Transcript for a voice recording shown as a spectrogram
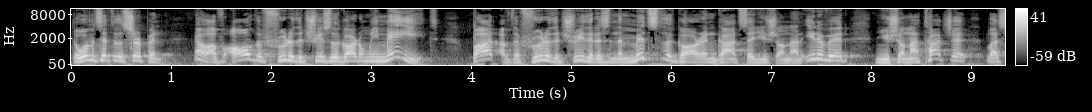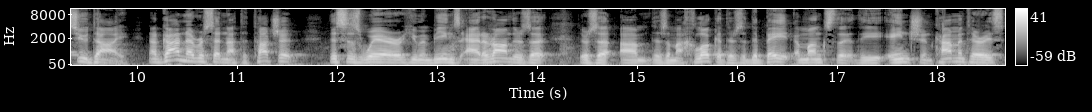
The woman said to the serpent, No, of all the fruit of the trees of the garden we may eat. But of the fruit of the tree that is in the midst of the garden, God said, You shall not eat of it, and you shall not touch it, lest you die. Now, God never said not to touch it. This is where human beings added on. There's a there's a um, there's a machloket, there's a debate amongst the, the ancient commentaries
